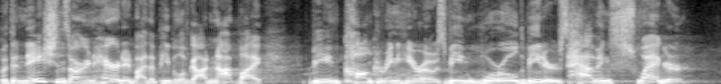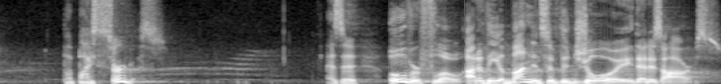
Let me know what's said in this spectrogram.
But the nations are inherited by the people of God not by being conquering heroes, being world beaters, having swagger, but by service. As a overflow, out of the abundance of the joy that is ours.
